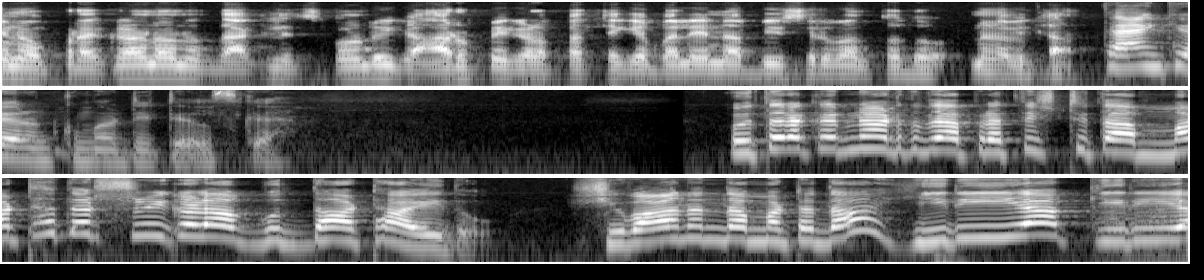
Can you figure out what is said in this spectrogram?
ಏನು ಪ್ರಕರಣವನ್ನು ದಾಖಲಿಸಿಕೊಂಡು ಈಗ ಆರೋಪಿಗಳ ಪತ್ತೆಗೆ ಬಲೆಯನ್ನ ಬೀಸಿರುವಂತದ್ದು ನವಿತಾ. ಥ್ಯಾಂಕ್ ಯು ಅರುಣ್ ಕುಮಾರ್ ಡೀಟೇಲ್ಸ್ಗೆ ಉತ್ತರ ಕರ್ನಾಟಕದ ಪ್ರತಿಷ್ಠಿತ ಮಠದ ಶ್ರೀಗಳ ಗುದ್ದಾಟ ಇದು. ಶಿವಾನಂದ ಮಠದ ಹಿರಿಯ, ಕಿರಿಯ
